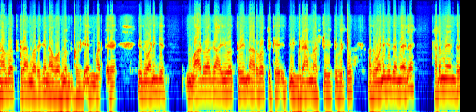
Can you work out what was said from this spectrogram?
ನಲ್ವತ್ತು ಗ್ರಾಮ್ ವರೆಗೆ ನಾವು ಒಂದೊಂದು ಗುಳಿಗೆಯನ್ನು ಮಾಡ್ತೇವೆ? ಇದು ಒಣಗಿ ಮಾಡುವಾಗ ಐವತ್ತರಿಂದ ಅರವತ್ತು ಕೆ, ಗ್ರಾಮ್ ಅಷ್ಟು ಇಟ್ಟುಬಿಟ್ಟು ಅದು ಒಣಗಿದ ಮೇಲೆ ಕಡಿಮೆ ಅಂದ್ರೆ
